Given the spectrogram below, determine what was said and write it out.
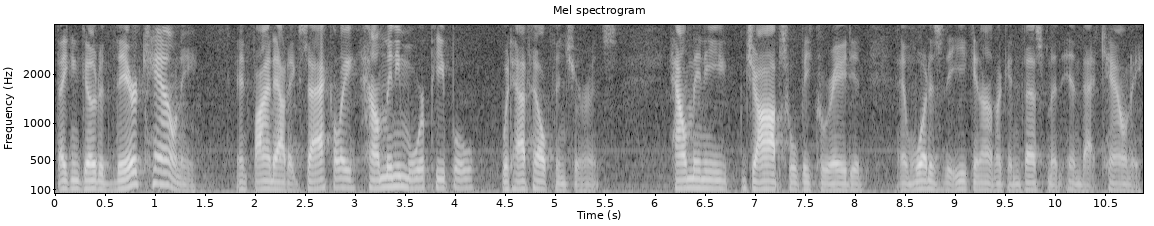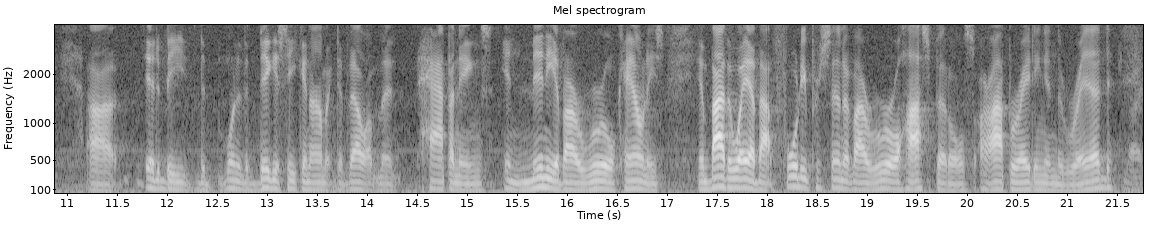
They can go to their county and find out exactly how many more people would have health insurance, how many jobs will be created, and what is the economic investment in that county. Uh, it'd be the, one of the biggest economic development happenings in many of our rural counties. And by the way, about 40% of our rural hospitals are operating in the red. Right.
